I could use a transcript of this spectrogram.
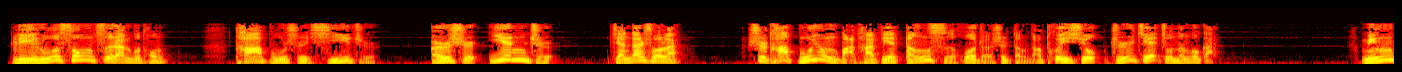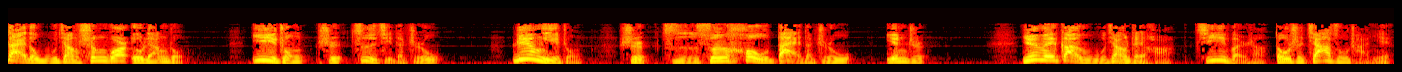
李如松自然不同，他不是袭职，而是因职。简单说来，是他不用把他爹等死，或者是等到退休，直接就能够干。明代的武将升官有两种，一种是自己的职务，另一种是子孙后代的职务，因职。因为干武将这行，基本上都是家族产业。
